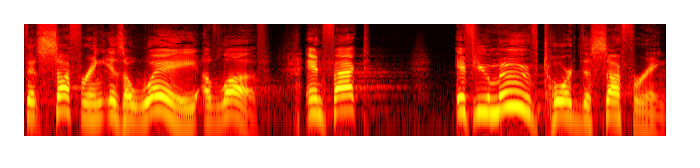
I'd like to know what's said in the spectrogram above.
that suffering is a way of love. In fact, if you move toward the suffering,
